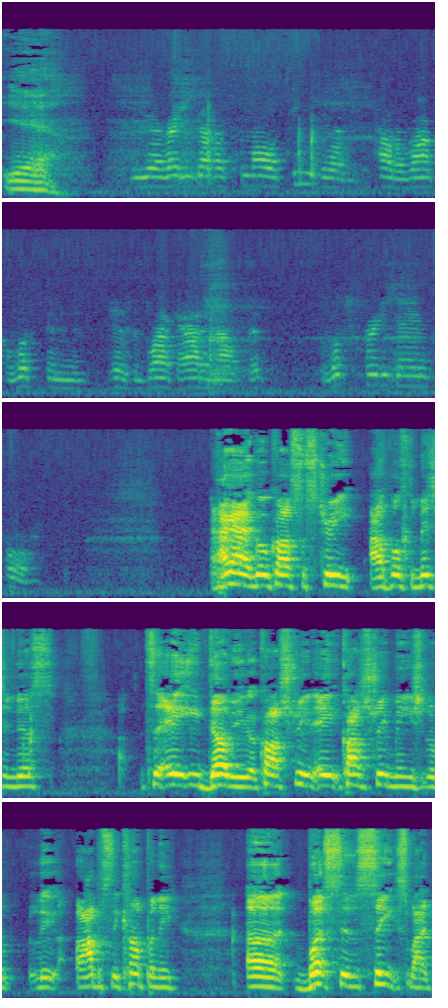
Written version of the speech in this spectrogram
Yeah. We already got a small teaser of how The Rock looks in his Black Adam outfit. It looks pretty damn cool. And I gotta go across the street. I was supposed to mention this to AEW. Across the street, A- across the street means the, the opposite company. Uh, butts to the seats by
